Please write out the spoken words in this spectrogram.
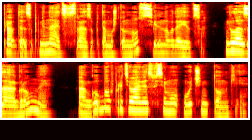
Правда, запоминается сразу, потому что нос сильно выдается. Глаза огромные, а губы в противовес всему очень тонкие.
